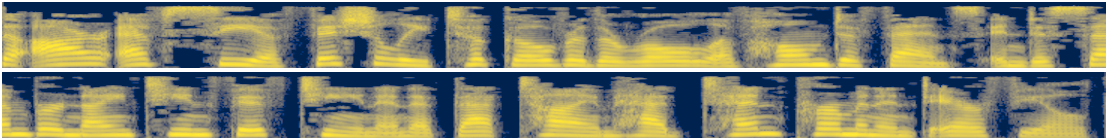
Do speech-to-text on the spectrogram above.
The RFC officially took over the role of home defense in December 1915 and at that time had 10 permanent airfields.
